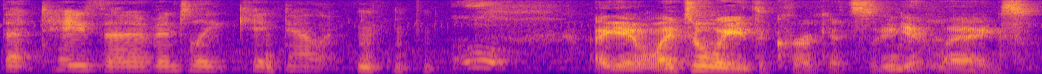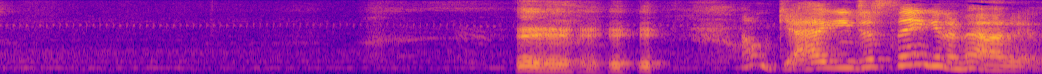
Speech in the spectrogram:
that taste that eventually kicked in. Like, Again, wait till we eat the crickets and get legs. I'm gagging just thinking about it.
